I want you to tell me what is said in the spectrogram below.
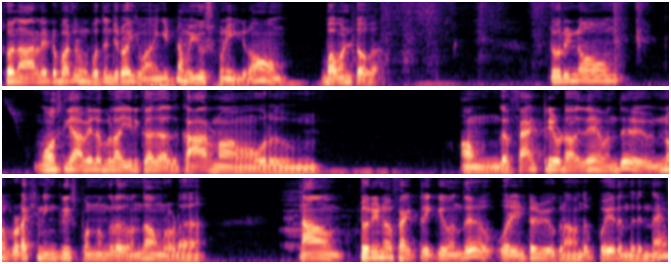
ஸோ அந்த அரை லிட்டர் பாட்டில் முப்பத்தஞ்சு ரூபாய்க்கு வாங்கிட்டு நம்ம யூஸ் பண்ணிக்கிறோம் பவன்டோவை டொரினோ மோஸ்ட்லி அவைலபிளாக இருக்காது. அது காரணம் ஒரு அவங்க ஃபேக்ட்ரியோட இதே வந்து இன்னும் ப்ரொடக்ஷன் இன்க்ரீஸ் பண்ணுங்கிறது வந்து அவங்களோட நான் டொரினோ ஃபேக்ட்ரிக்கு வந்து ஒரு இன்டர்வியூக்கு நான் வந்து போயிருந்திருந்தேன்.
